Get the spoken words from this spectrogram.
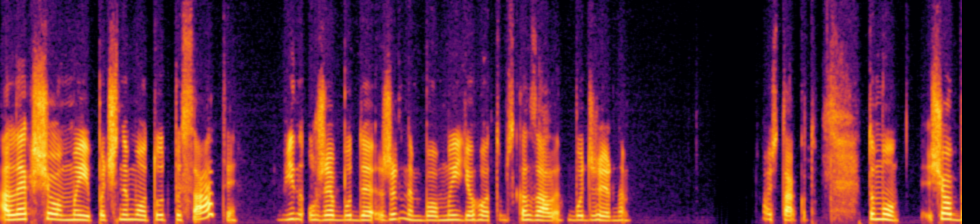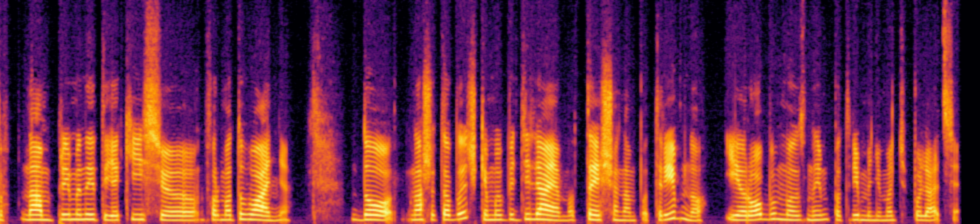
Але якщо ми почнемо тут писати, він уже буде жирним, бо ми його там сказали, будь жирним. Ось так от. Тому, щоб нам примінити якісь е, форматування до нашої таблички, ми виділяємо те, що нам потрібно, і робимо з ним потрібні маніпуляції.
